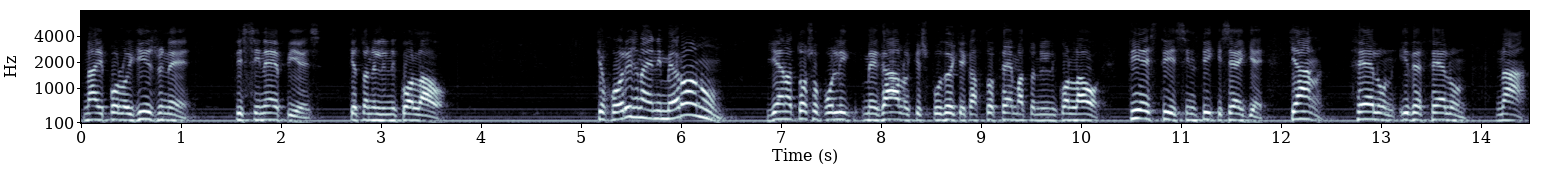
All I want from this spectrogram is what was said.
να υπολογίζουν τις συνέπειες και τον ελληνικό λαό και χωρίς να ενημερώνουν για ένα τόσο πολύ μεγάλο και σπουδαίο και καυτό θέμα τον ελληνικό λαό τι εστί η συνθήκης ΣΕΓΕ και αν θέλουν ή δεν θέλουν να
